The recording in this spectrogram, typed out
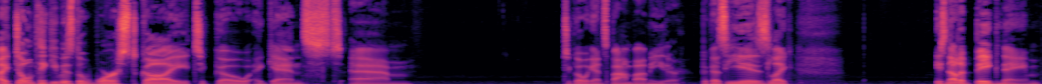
I don't think he was the worst guy to go against um to go against Bam Bam either because he is like he's not a big name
